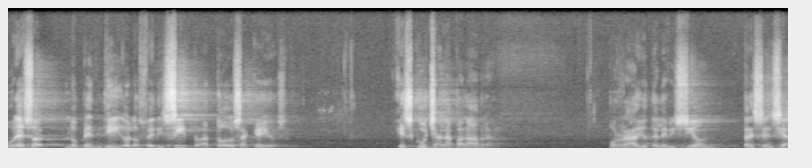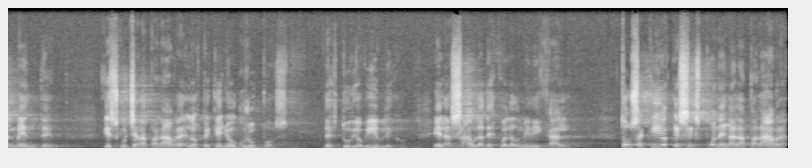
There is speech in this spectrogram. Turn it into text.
Por eso los bendigo, los felicito a todos aquellos que escuchan la palabra por radio, televisión, presencialmente, que escuchan la palabra en los pequeños grupos de estudio bíblico, en las aulas de escuela dominical. Todos aquellos que se exponen a la palabra.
